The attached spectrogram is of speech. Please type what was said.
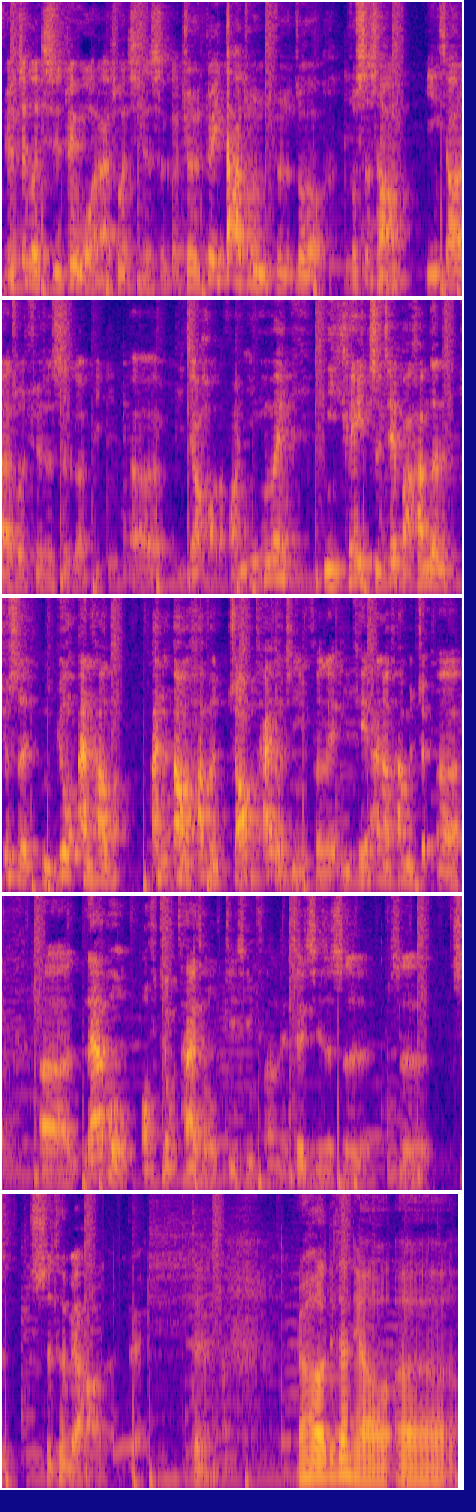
我觉得这个其实对我来说其实是个，就是对大众就是做做市场营销来说，确实是个比呃比较好的方因因为你可以直接把他们的，就是你不用按他按按他们 job title 进行分类，你可以按照他们这呃。呃，level of job title 进行分类，这其实是是是是特别好的，对对。然后第三条，呃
